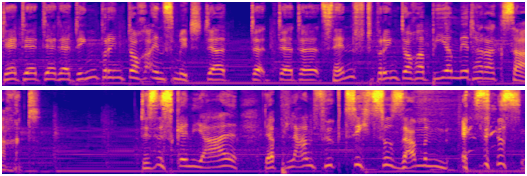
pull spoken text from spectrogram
der, der, der, der Ding bringt doch eins mit. Der, der, der, der Senft bringt doch ein Bier mit, hat er gesagt. Das ist genial. Der Plan fügt sich zusammen. Es ist,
